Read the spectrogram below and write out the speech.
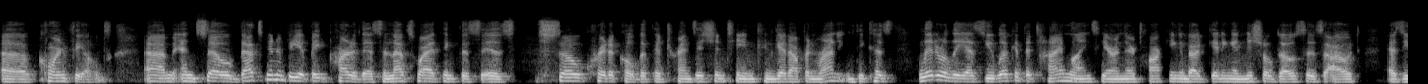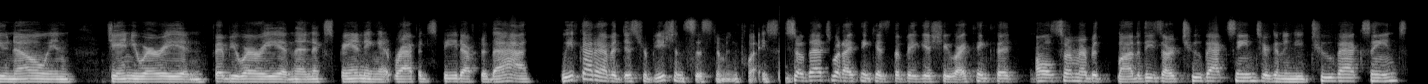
uh, cornfields. Um, and so that's going to be a big part of this. And that's why I think this is so critical that the transition team can get up and running because literally, as you look at the timelines here, and they're talking about getting initial doses out, as you know, in January and February, and then expanding at rapid speed after that. We've got to have a distribution system in place. So that's what I think is the big issue. I think that also remember a lot of these are two vaccines. You're going to need two vaccines.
